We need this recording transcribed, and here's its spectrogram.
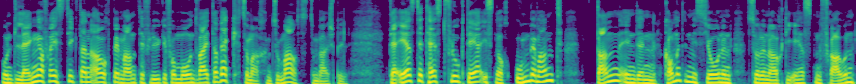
und längerfristig dann auch bemannte Flüge vom Mond weiter weg zu machen, zum Mars zum Beispiel. Der erste Testflug, der ist noch unbemannt. Dann in den kommenden Missionen sollen auch die ersten Frauen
